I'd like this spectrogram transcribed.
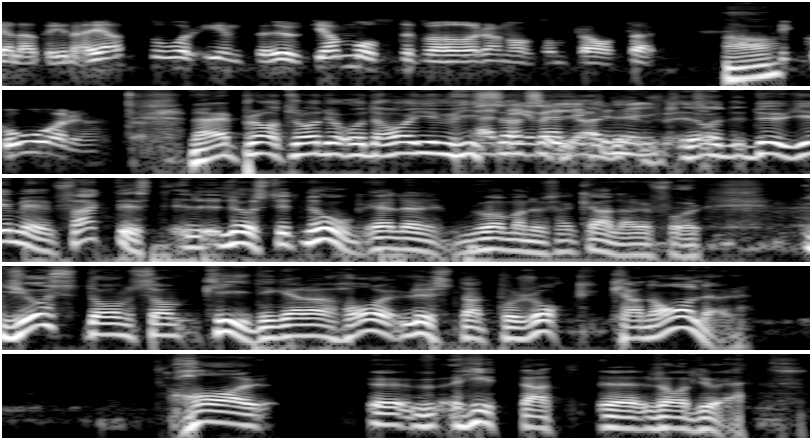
hela tiden. Jag står inte ut, jag måste få höra någon som pratar. ja. Det går inte. Nej, pratradio, och det har ju visat Ja, det är sig... unikt. Du Jimmy, faktiskt, lustigt nog, eller vad man nu ska kalla det för, just de som tidigare har lyssnat på rockkanaler har eh, hittat eh, Radio 1.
